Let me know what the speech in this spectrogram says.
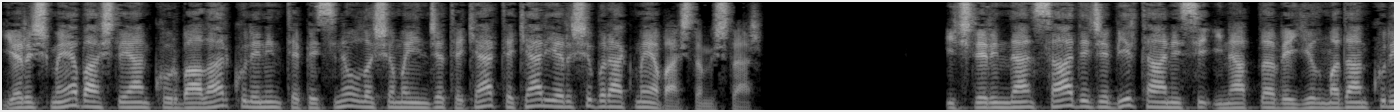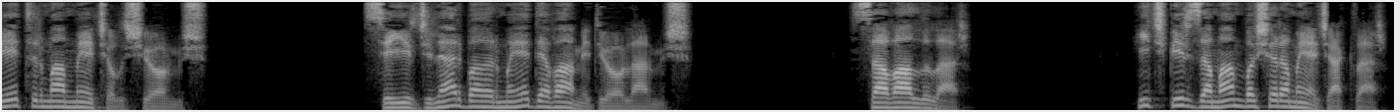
Yarışmaya başlayan kurbağalar kulenin tepesine ulaşamayınca teker teker yarışı bırakmaya başlamışlar. İçlerinden sadece bir tanesi inatla ve yılmadan kuleye tırmanmaya çalışıyormuş. Seyirciler bağırmaya devam ediyorlarmış. Zavallılar. Hiçbir zaman başaramayacaklar.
